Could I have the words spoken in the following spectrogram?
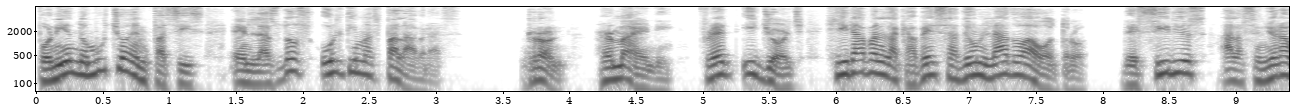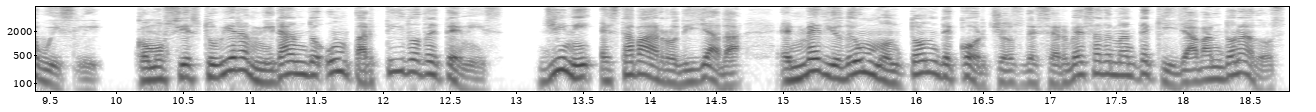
poniendo mucho énfasis en las dos últimas palabras. Ron, Hermione, Fred y George giraban la cabeza de un lado a otro, de Sirius a la señora Weasley, como si estuvieran mirando un partido de tenis. Ginny estaba arrodillada en medio de un montón de corchos de cerveza de mantequilla abandonados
